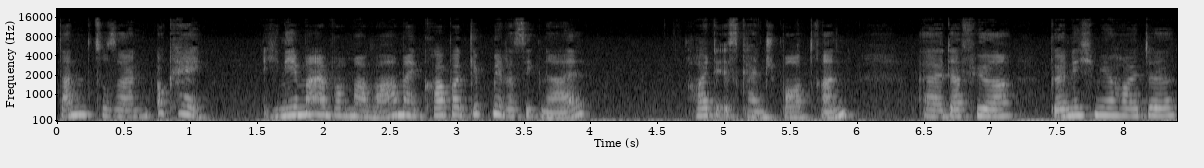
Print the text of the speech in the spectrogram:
dann zu sagen, okay, ich nehme einfach mal wahr, mein Körper gibt mir das Signal, heute ist kein Sport dran, äh, dafür gönne ich mir heute,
